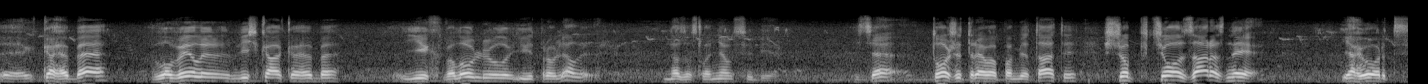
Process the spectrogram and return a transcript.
е, КГБ, ловили війська КГБ, їх виловлювали і відправляли на заслання в Сибір. І це теж треба пам'ятати, щоб цього зараз не, як говорить,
